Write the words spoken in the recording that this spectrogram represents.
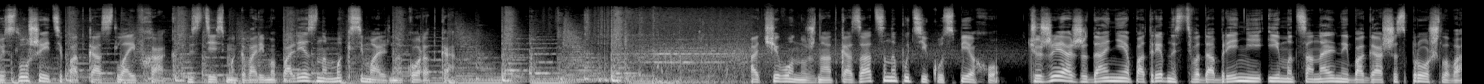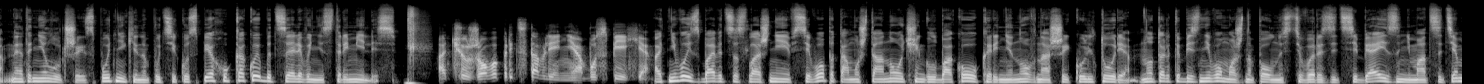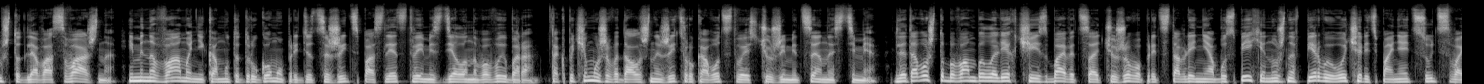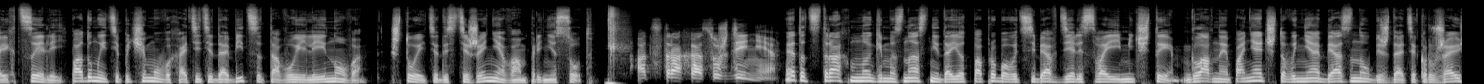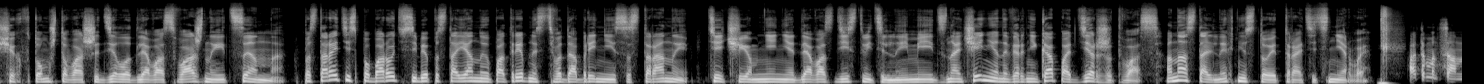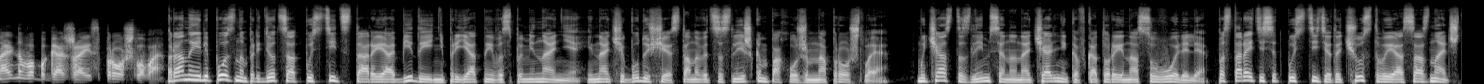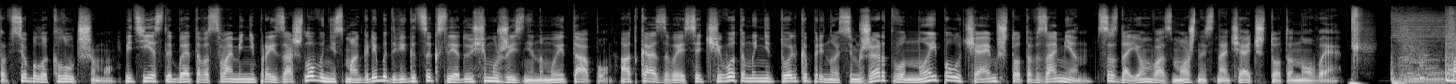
Вы слушаете подкаст «Лайфхак». Здесь мы говорим о полезном максимально коротко. От чего нужно отказаться на пути к успеху? Чужие ожидания, потребность в одобрении и эмоциональный багаж из прошлого – это не лучшие спутники на пути к успеху, к какой бы цели вы ни стремились от чужого представления об успехе. От него избавиться сложнее всего, потому что оно очень глубоко укоренено в нашей культуре. Но только без него можно полностью выразить себя и заниматься тем, что для вас важно. Именно вам, а не кому-то другому придется жить с последствиями сделанного выбора. Так почему же вы должны жить, руководствуясь чужими ценностями? Для того, чтобы вам было легче избавиться от чужого представления об успехе, нужно в первую очередь понять суть своих целей. Подумайте, почему вы хотите добиться того или иного что эти достижения вам принесут от страха осуждения. Этот страх многим из нас не дает попробовать себя в деле своей мечты. Главное понять, что вы не обязаны убеждать окружающих в том, что ваше дело для вас важно и ценно. Постарайтесь побороть в себе постоянную потребность в одобрении со стороны. Те, чье мнение для вас действительно имеет значение, наверняка поддержат вас, а на остальных не стоит тратить нервы от эмоционального багажа из прошлого. Рано или поздно придется отпустить старые обиды и неприятные воспоминания, иначе будущее становится слишком похожим на прошлое. Мы часто злимся на начальников, которые нас уволили. Постарайтесь отпустить это чувство и осознать, что все было к лучшему. Ведь если бы этого с вами не произошло, вы не смогли бы двигаться к следующему жизненному этапу. Отказываясь от чего-то, мы не только приносим жертву, но и получаем что-то взамен. Создаем возможность начать что-то новое.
